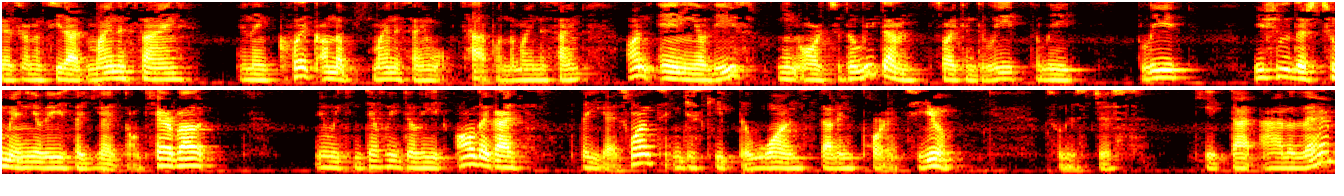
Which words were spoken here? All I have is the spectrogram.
You guys are going to see that minus sign and then click on the minus sign. Well, tap on the minus sign on any of these in order to delete them. So I can delete, delete, delete. Usually there's too many of these that you guys don't care about. And we can definitely delete all the guys that you guys want and just keep the ones that are important to you. So let's just keep that out of there.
